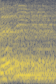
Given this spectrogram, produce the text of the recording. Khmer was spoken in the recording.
Ready?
